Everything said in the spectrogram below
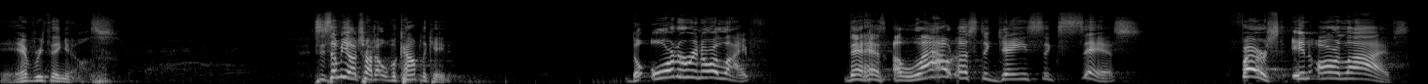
everything else. See, some of y'all try to overcomplicate it. The order in our life that has allowed us to gain success first in our lives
